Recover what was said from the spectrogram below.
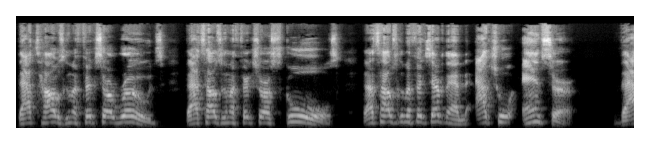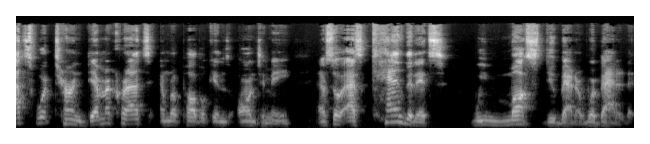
That's how it's going to fix our roads. That's how it's going to fix our schools. That's how it's going to fix everything. An actual answer. That's what turned Democrats and Republicans onto me. And so, as candidates, we must do better. We're bad at it.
